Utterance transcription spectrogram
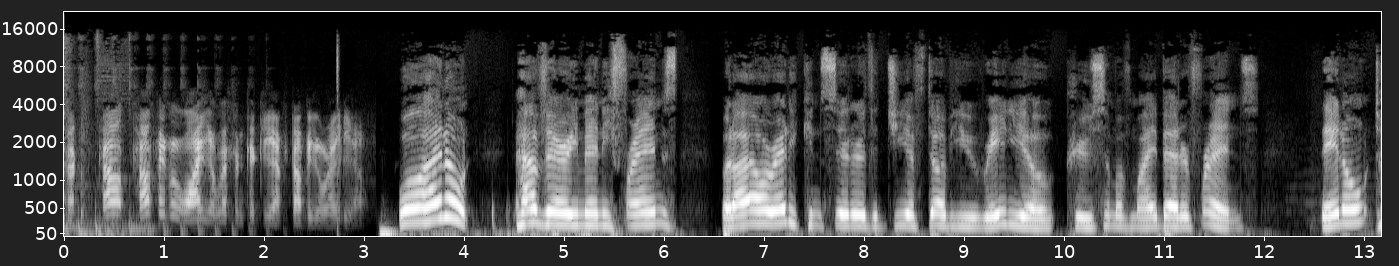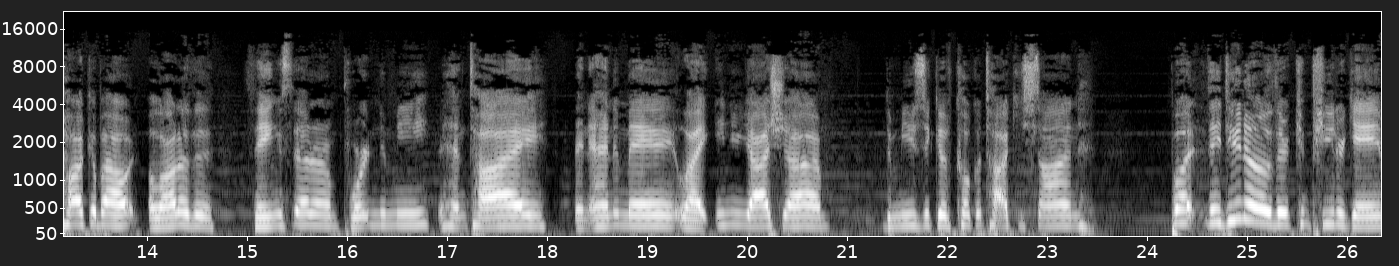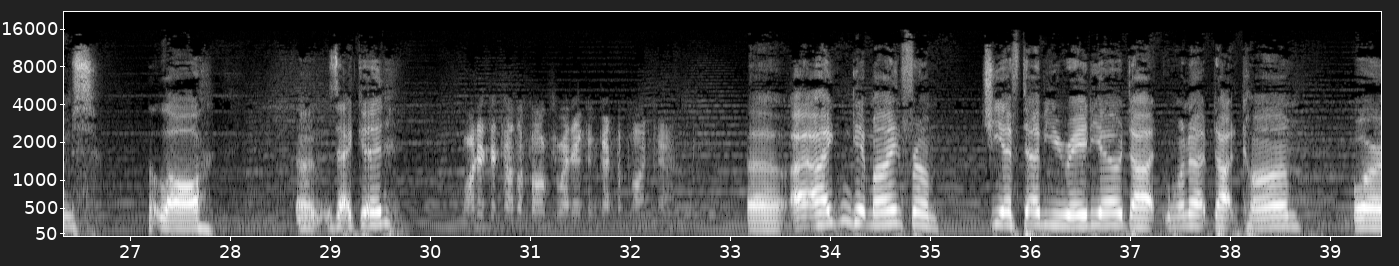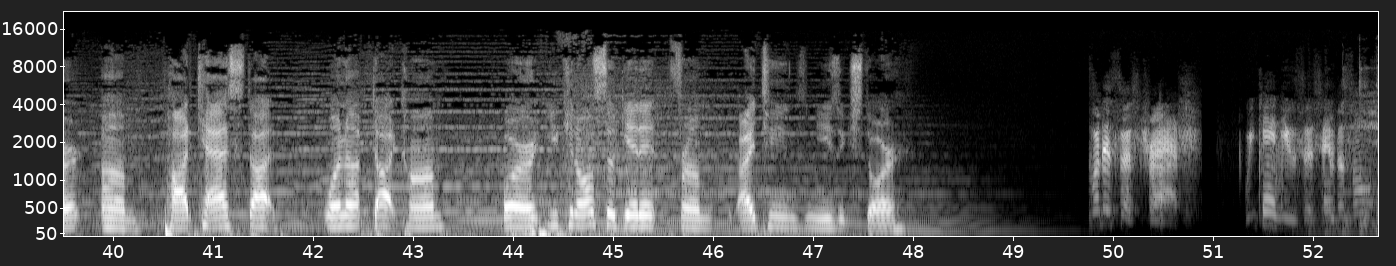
Tell, tell people why you listen to GFW radio. Well, I don't have very many friends, but I already consider the GFW radio crew some of my better friends. They don't talk about a lot of the things that are important to me hentai and anime like Inuyasha, the music of Kokotaki san. But they do know their computer games. Lol. Uh, is that good? Why don't tell the folks where they can get the podcast? Uh, I, I can get mine from gfwradio.1up.com or um, podcast.1up.com, or you can also get it from iTunes Music Store. What is this trash? We can't use this, imbecile.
